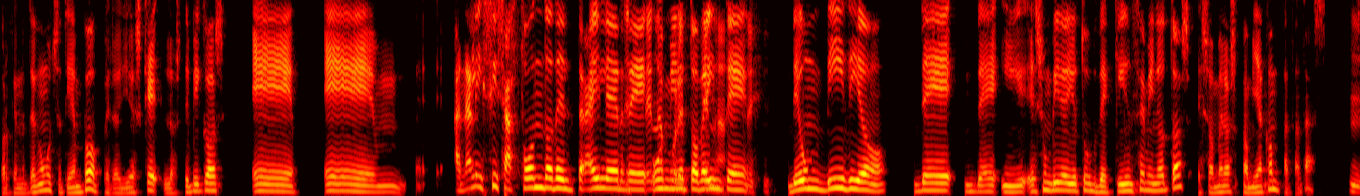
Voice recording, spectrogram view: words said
porque no tengo mucho tiempo, pero yo es que los típicos eh, em, análisis a fondo del tráiler de un minuto veinte de un vídeo de, de, y es un vídeo de YouTube de 15 minutos, eso me los comía con patatas. Mm.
